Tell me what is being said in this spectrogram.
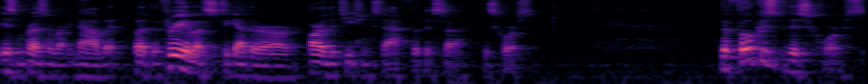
isn't present right now, but, but the three of us together are, are the teaching staff for this, uh, this course. The focus of this course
